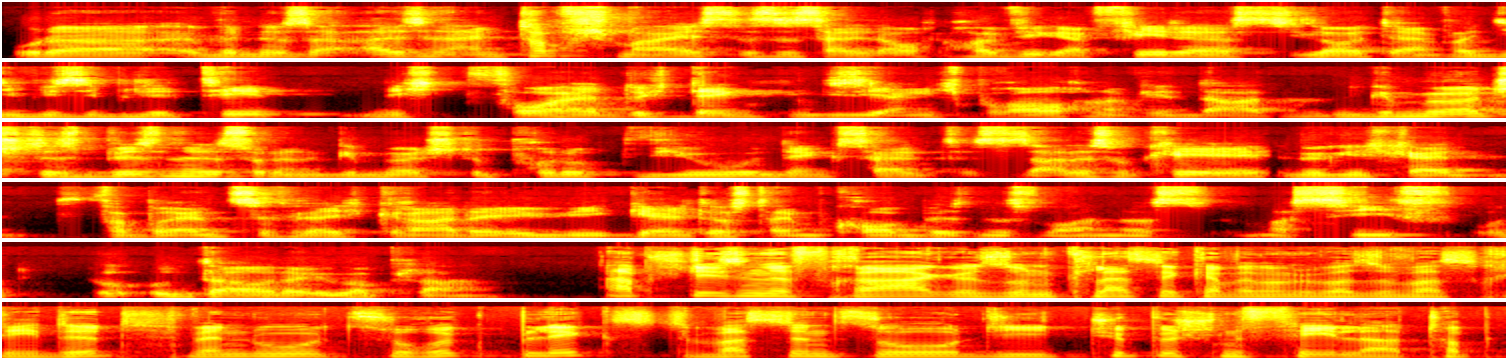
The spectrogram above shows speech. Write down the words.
oder wenn du das alles in einen Topf schmeißt, das ist halt auch häufiger Fehler, dass die Leute einfach die Visibilität nicht vorher durchdenken, die sie eigentlich brauchen auf ihren Daten. Ein gemergtes Business oder eine gemergte Produktview und denkst halt, es ist alles okay. In Wirklichkeit verbrennst du vielleicht gerade irgendwie Geld aus deinem Core-Business woanders massiv unter- oder überplan. Abschließende Frage, so ein Klassiker, wenn man über sowas redet. Wenn du zurückblickst, was sind so die typischen Fehler, Top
